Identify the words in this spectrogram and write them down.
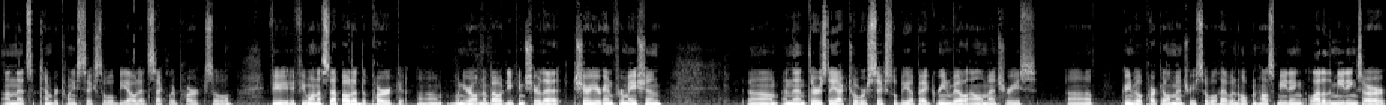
on that September 26th, so we'll be out at Sechler Park. So if you if you want to step out at the park um, when you're out and about, you can share that share your information. Um, and then Thursday, October 6th, we'll be up at Greenvale Elementaries uh, Greenvale Park Elementary. So we'll have an open house meeting. A lot of the meetings are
